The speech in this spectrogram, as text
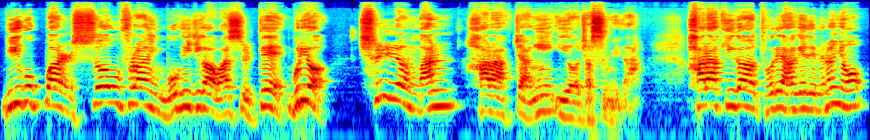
미국발 서브프라임 모기지가 왔을 때 무려 7년간 하락장이 이어졌습니다. 하락기가 도래하게 되면요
